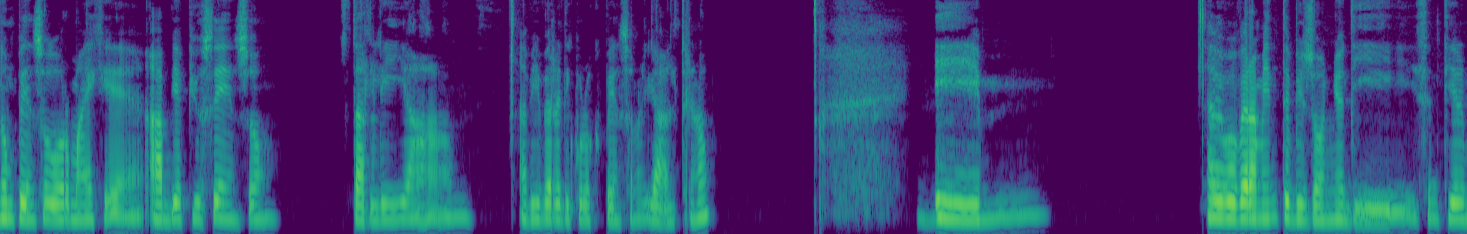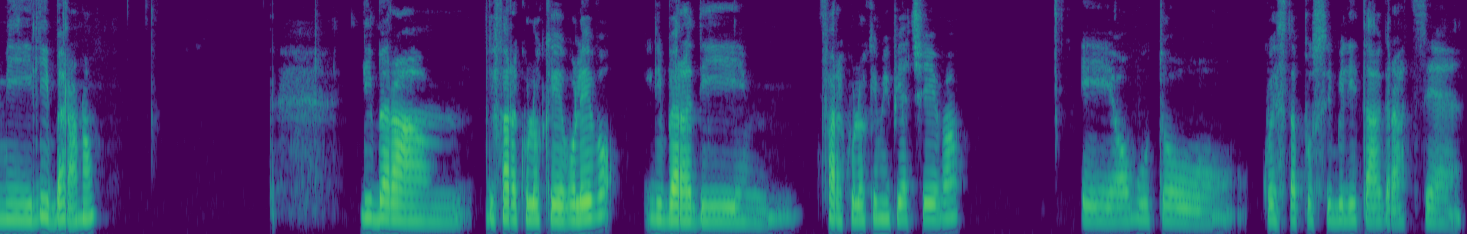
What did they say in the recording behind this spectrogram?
non penso ormai che abbia più senso star lì a, a vivere di quello che pensano gli altri, no? Mm. E avevo veramente bisogno di sentirmi libera, no? libera mm, di fare quello che volevo, libera di mm, fare quello che mi piaceva e ho avuto questa possibilità grazie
